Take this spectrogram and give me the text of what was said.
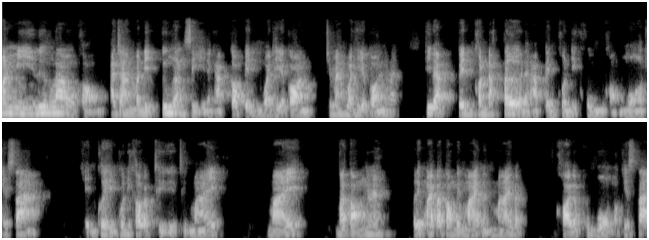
มันมีเรื่องเล่าของอาจารย์บัณฑิตอึ้งรังสีนะครับ ก็เป็นวยทยากรใช่ไหมวยทยากรใช่ไหมที่แบบเป็นคอนดักเตอร์นะครับ เป็นคนที่คุมของวงออเคสตราเห็นเคยเห็นคนที่เขาแบบถือถือไม้ ไม้บาตองใช่ไหมเขาเรียกไม้บาตองเป็นไม้เหมือนไม้แบบคอยแบบคุมวงออเคสตรา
